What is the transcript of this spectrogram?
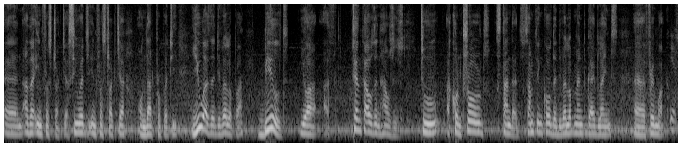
and other infrastructure, sewage infrastructure on that property. You as a developer build your uh, 10,000 houses to a controlled standard, something called the Development Guidelines uh, Framework. Yes.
